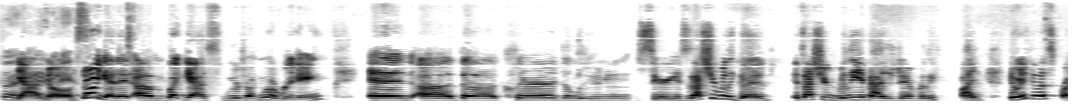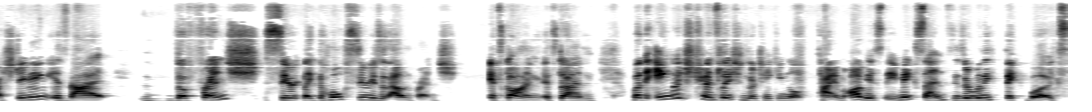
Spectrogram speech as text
But yeah, anyways. no, no, I get it. Um, but yes, we were talking about reading, and uh, the Claire de Lune series is actually really good. It's actually really imaginative, really fun. The only thing that's frustrating is that the French series, like the whole series is out in French. It's gone. It's done. But the English translations are taking time. Obviously, it makes sense. These are really thick books,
